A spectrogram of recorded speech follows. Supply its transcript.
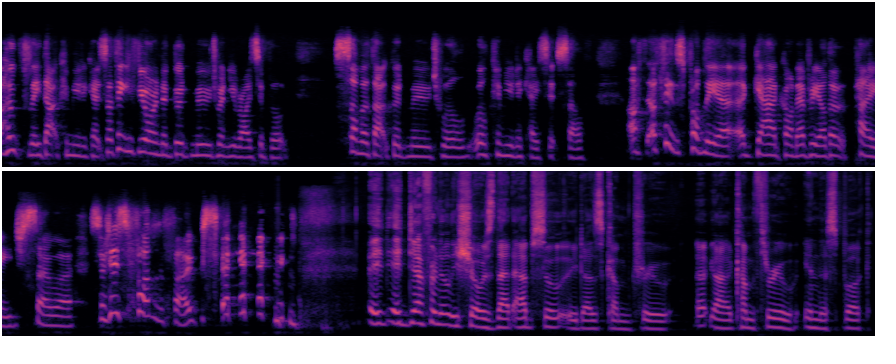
hopefully that communicates. I think if you're in a good mood when you write a book, some of that good mood will will communicate itself. I, th- I think there's probably a, a, gag on every other page, so uh, so it is fun, folks. it it definitely shows that absolutely does come true uh, uh, come through in this book.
